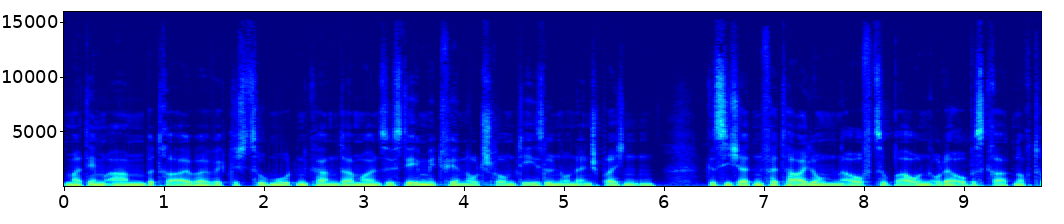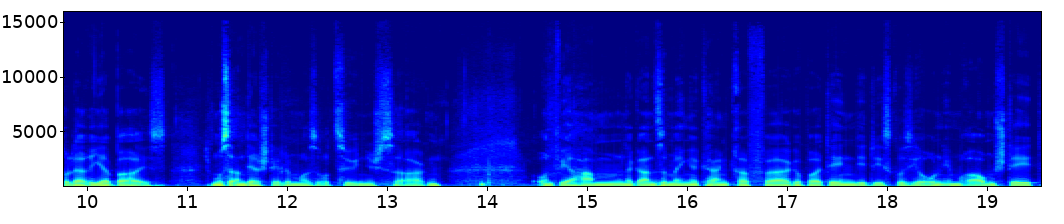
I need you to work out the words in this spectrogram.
man dem armen Betreiber wirklich zumuten kann, da mal ein System mit vier Notstromdieseln und entsprechenden gesicherten Verteilungen aufzubauen oder ob es gerade noch tolerierbar ist. Ich muss an der Stelle mal so zynisch sagen. Und wir haben eine ganze Menge Kernkraftwerke, bei denen die Diskussion im Raum steht.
